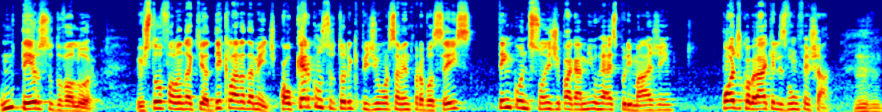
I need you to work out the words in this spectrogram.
um terço do valor. Eu estou falando aqui, ó, declaradamente, qualquer construtora que pedir um orçamento para vocês tem condições de pagar mil reais por imagem, pode cobrar que eles vão fechar. Uhum.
